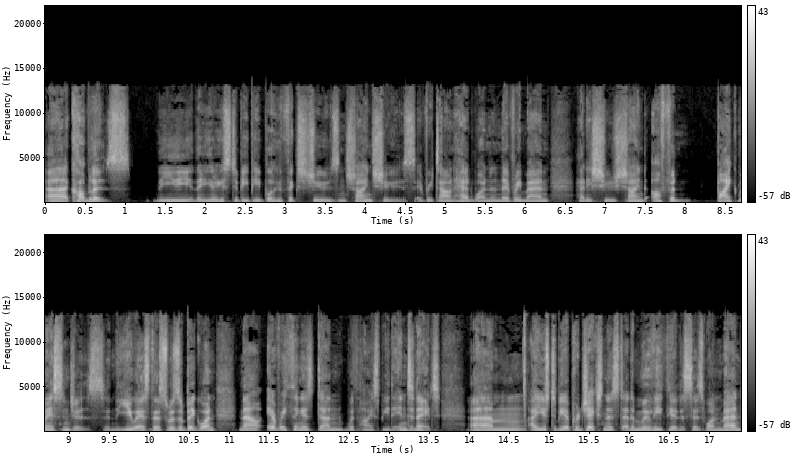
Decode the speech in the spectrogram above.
Uh, cobblers. The, there used to be people who fixed shoes and shined shoes. Every town had one, and every man had his shoes shined often bike messengers. In the US, this was a big one. Now, everything is done with high speed internet. Um, I used to be a projectionist at a movie theater, says one man.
